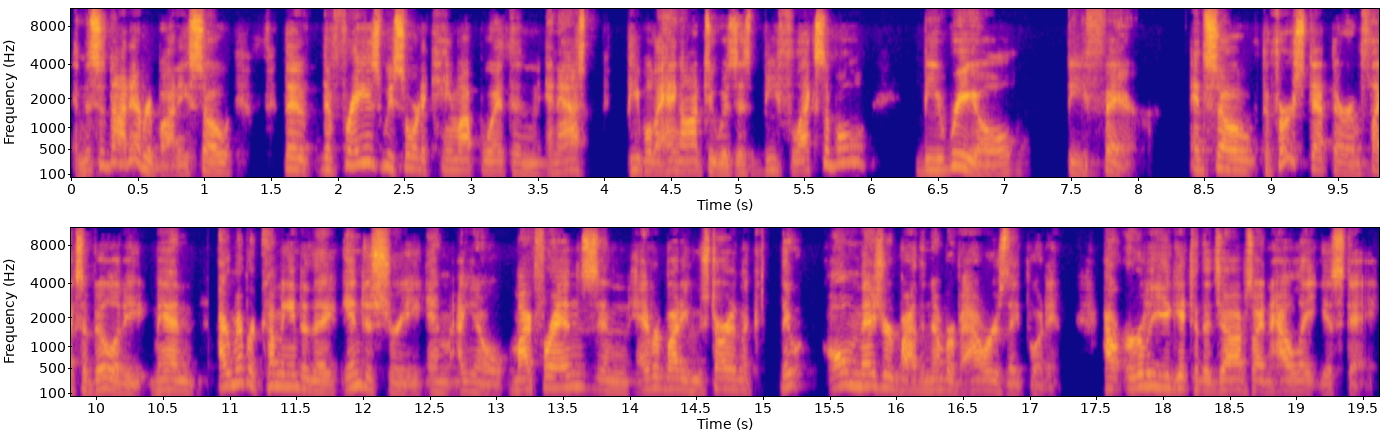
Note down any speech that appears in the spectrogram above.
And this is not everybody. So the, the phrase we sort of came up with and, and asked people to hang on to was this be flexible, be real, be fair. And so the first step there in flexibility, man, I remember coming into the industry and you know, my friends and everybody who started in the they were all measured by the number of hours they put in, how early you get to the job site and how late you stay.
